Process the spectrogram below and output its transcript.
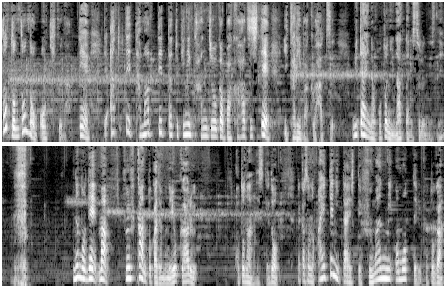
どんどんどんどん大きくなって、で、後で溜まってった時に感情が爆発して、怒り爆発、みたいなことになったりするんですね。なので、まあ、夫婦間とかでもね、よくあることなんですけど、なんかその相手に対して不満に思ってることが、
